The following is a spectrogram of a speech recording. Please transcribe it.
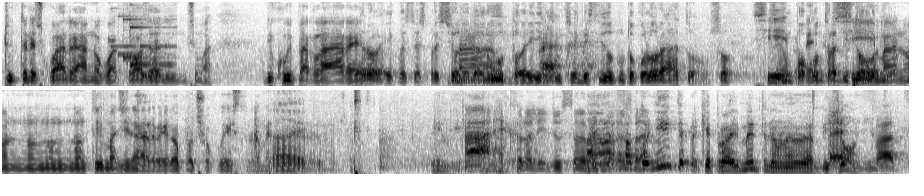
tutte le squadre hanno qualcosa di, insomma, di cui parlare. Però hai questa espressione Ma- da lutto, hai, eh. sei vestito tutto colorato, non so, sei un po' vabbè, contraddittorio. Sì, ma non, non- non- non ti immaginare, perché dopo c'ho questo da mettere. Ah, ecco. Quindi, Ah, eccolo lì, giusto da Ma non ha fatto niente perché probabilmente non aveva Eh, bisogno. infatti.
